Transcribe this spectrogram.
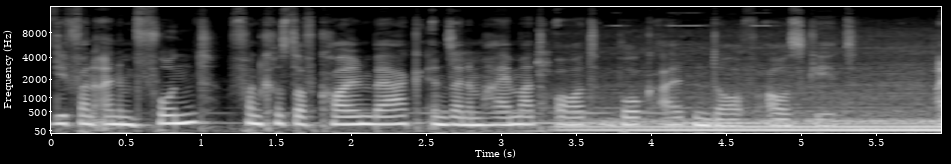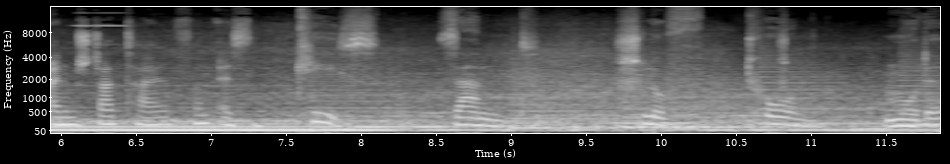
die von einem Fund von Christoph Kollenberg in seinem Heimatort Burg Altendorf ausgeht, einem Stadtteil von Essen. Kies, Sand, Schluff, Ton, Mudde,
